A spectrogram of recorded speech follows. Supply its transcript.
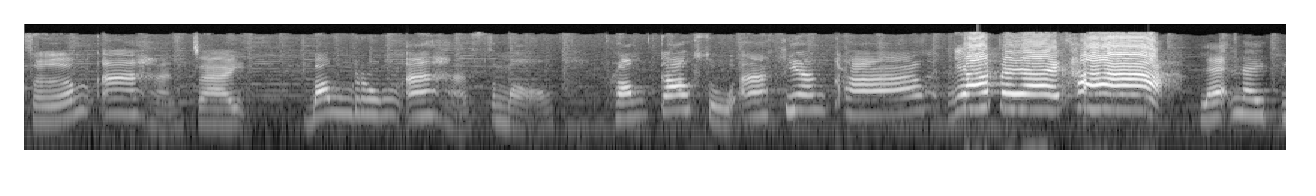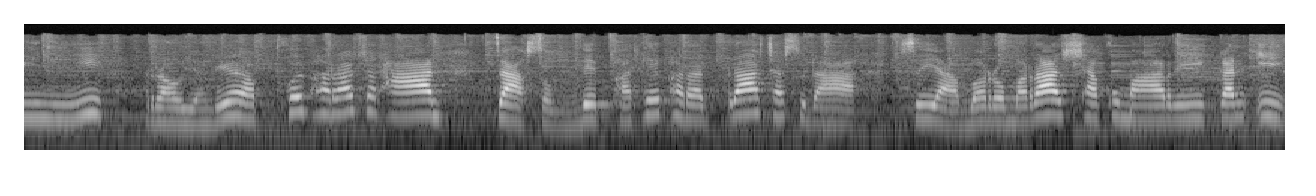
เสริมอาหารใจ บำรุงอาหารสมอง พร้อมก้าวสู่อาเซียนครับยอดไปเลยค่ะ และในปีนี้เรายังได้รับถ้วยพระราชทาน จากสมเด็จพระเทพรัตนราชสุดา สยามบรมราชกุมารีกันอีก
